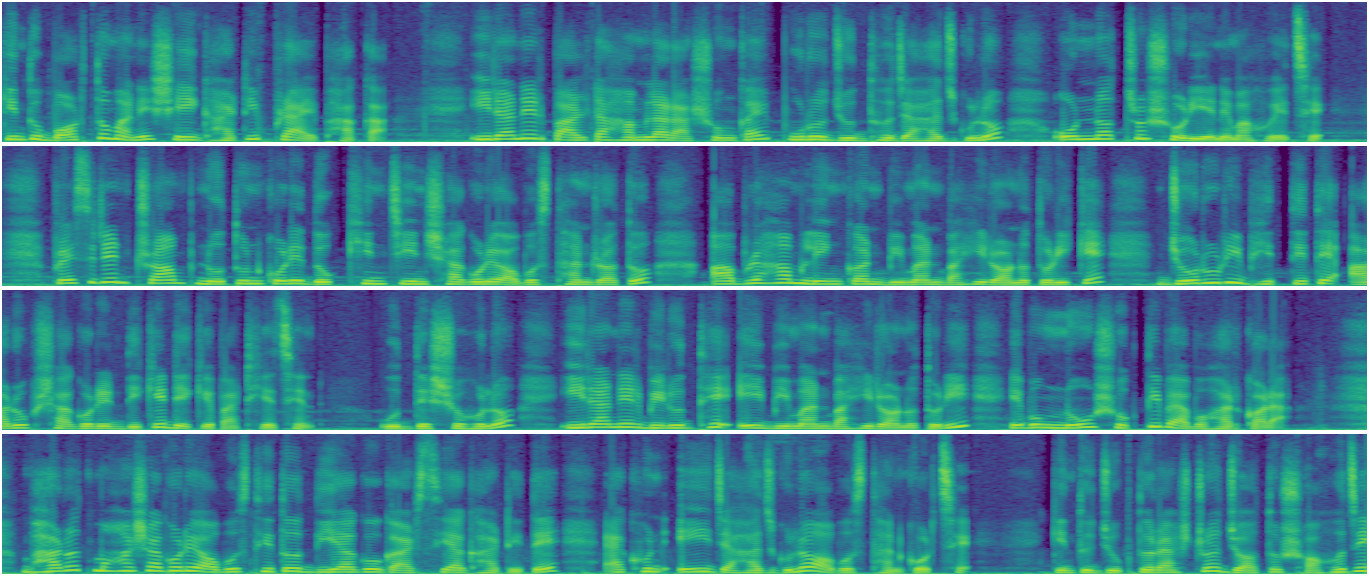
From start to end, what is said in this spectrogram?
কিন্তু বর্তমানে সেই ঘাঁটি প্রায় ফাঁকা। ইরানের পাল্টা হামলার আশঙ্কায় পুরো যুদ্ধ জাহাজগুলো অন্যত্র সরিয়ে নেওয়া হয়েছে। প্রেসিডেন্ট ট্রাম্প নতুন করে দক্ষিণ চীন সাগরে অবস্থানরত আব্রাহাম লিঙ্কন বিমানবাহী রণতরীকে জরুরি ভিত্তিতে আরব সাগরের দিকে ডেকে পাঠিয়েছেন। উদ্দেশ্য হল ইরানের বিরুদ্ধে এই বিমানবাহী রণতরী এবং নৌশক্তি ব্যবহার করা। ভারত মহাসাগরে অবস্থিত দিয়াগো গার্সিয়া ঘাটিতে এখন এই জাহাজগুলো অবস্থান করছে। কিন্তু যুক্তরাষ্ট্র যত সহজে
